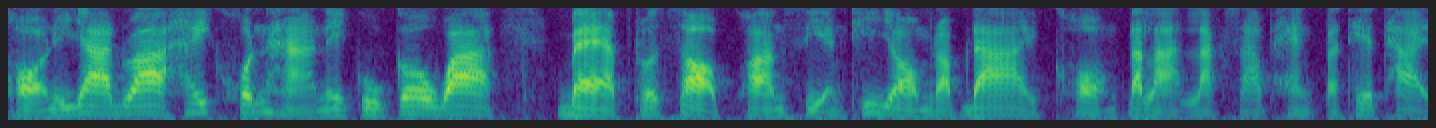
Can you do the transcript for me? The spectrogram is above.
ขออนุญาตว่าให้ค้นหาใน Google ว่า แบบทดสอบความเสี่ยงที่ยอมรับได้ของตลาดหลักทรัพย์แห่งประเทศไทย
